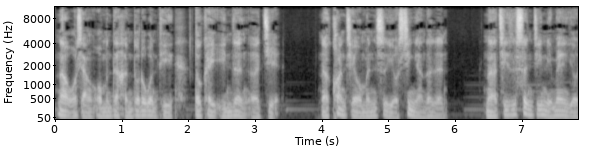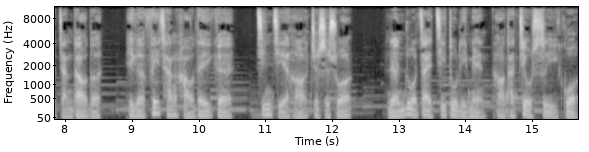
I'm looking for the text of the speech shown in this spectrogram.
那我想我们的很多的问题都可以迎刃而解。那况且我们是有信仰的人，那其实圣经里面有讲到的一个非常好的一个经节哈，就是说，人若在基督里面哈，他旧事已过，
